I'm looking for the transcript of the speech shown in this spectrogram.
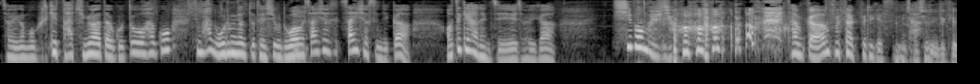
저희가 뭐 그렇게 다 중요하다고 또 하고 지금 한 5, 6년 또 되시고 노하우 네. 쌓이셨, 쌓이셨으니까 어떻게 하는지 저희가 시범을 좀 잠깐 부탁드리겠습니다. 사실 이렇게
